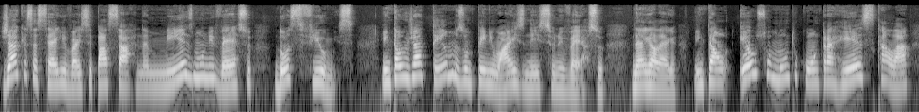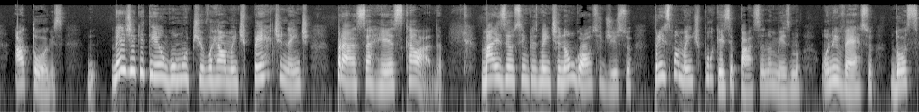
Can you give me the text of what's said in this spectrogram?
já que essa série vai se passar no mesmo universo dos filmes. Então já temos um Pennywise nesse universo, né, galera? Então eu sou muito contra reescalar atores, desde que tenha algum motivo realmente pertinente para essa reescalada. Mas eu simplesmente não gosto disso, principalmente porque se passa no mesmo universo dos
